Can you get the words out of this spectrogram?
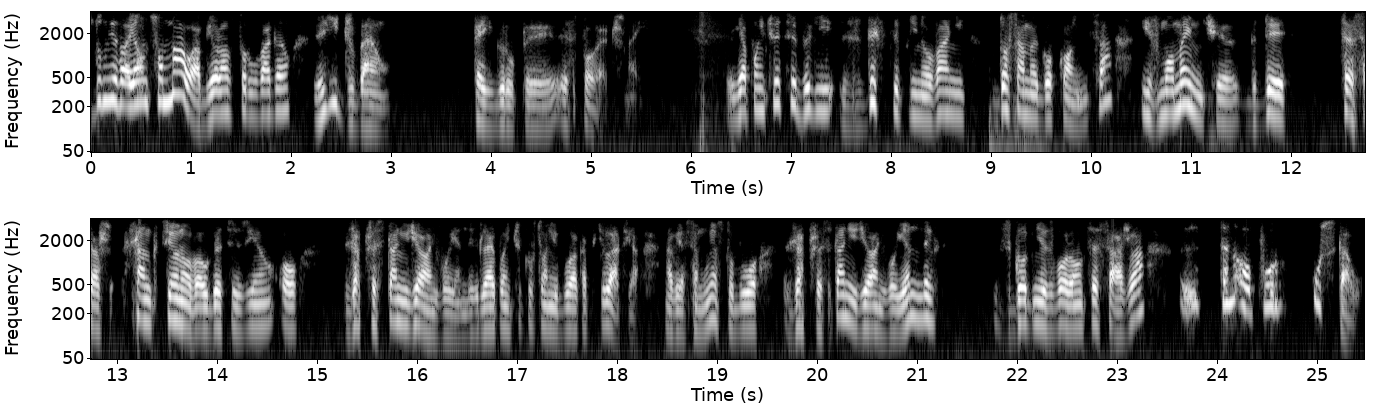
zdumiewająco mała, biorąc pod uwagę liczbę tej grupy społecznej. Japończycy byli zdyscyplinowani do samego końca i w momencie, gdy cesarz sankcjonował decyzję o zaprzestaniu działań wojennych, dla Japończyków to nie była kapitulacja. Nawiasem mówiąc, to było zaprzestanie działań wojennych zgodnie z wolą cesarza. Ten opór ustał.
